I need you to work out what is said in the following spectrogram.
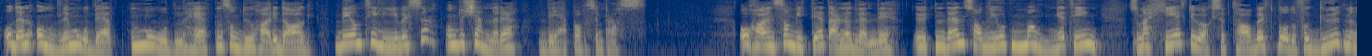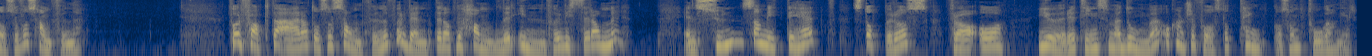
og den åndelige modenheten som du har i dag. Be om tilgivelse om du kjenner det. Det er på sin plass. Å ha en samvittighet er nødvendig. Uten den så hadde vi gjort mange ting som er helt uakseptabelt både for Gud, men også for samfunnet. For fakta er at også samfunnet forventer at vi handler innenfor visse rammer. En sunn samvittighet stopper oss fra å gjøre ting som er dumme, og kanskje få oss til å tenke oss om to ganger.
